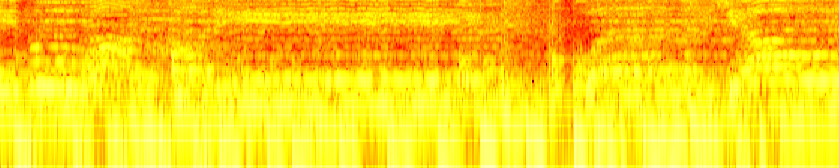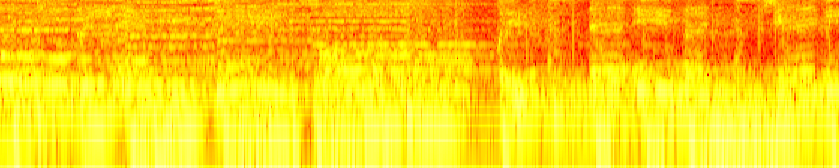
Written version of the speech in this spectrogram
سنغلب عن قريب ونرجع بالانتصار. قف دائما جانب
